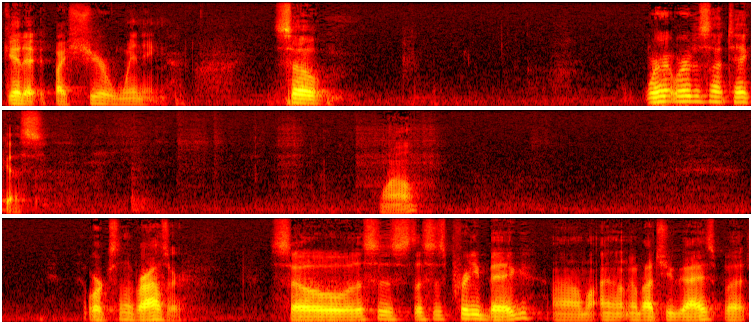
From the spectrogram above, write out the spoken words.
get it by sheer winning. So where, where does that take us? Well, it works in the browser. So this is, this is pretty big. Um, I don't know about you guys, but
